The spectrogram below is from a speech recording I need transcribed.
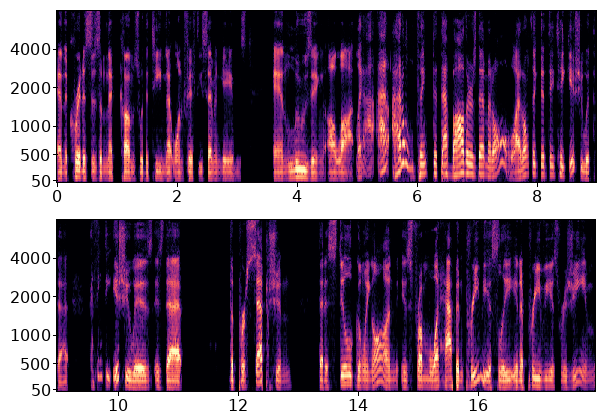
and the criticism that comes with a team that won 57 games and losing a lot. Like I I don't think that that bothers them at all. I don't think that they take issue with that. I think the issue is is that the perception that is still going on is from what happened previously in a previous regime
